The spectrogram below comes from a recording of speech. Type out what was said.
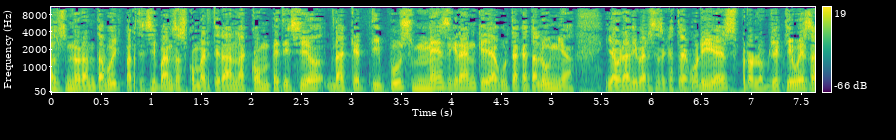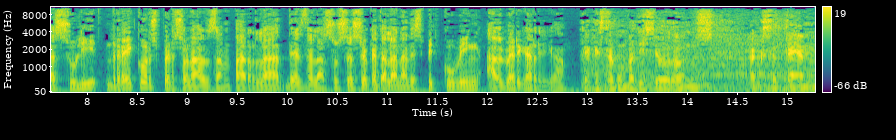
els 98 participants es convertirà en la competició d'aquest tipus més gran que hi ha hagut a Catalunya. Hi haurà diverses categories, però l'objectiu és assolir rècords personals. En parla des de l'Associació Catalana de Speedcubing, Albert Garriga. Que aquesta competició doncs, acceptem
